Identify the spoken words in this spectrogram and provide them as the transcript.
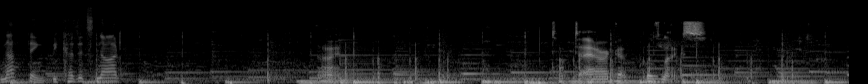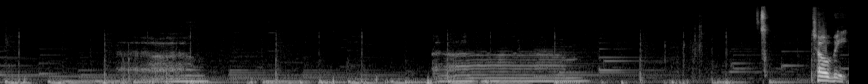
Nothing, because it's not. Alright. Talk to Erica. Who's next? Um, um, Toby.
